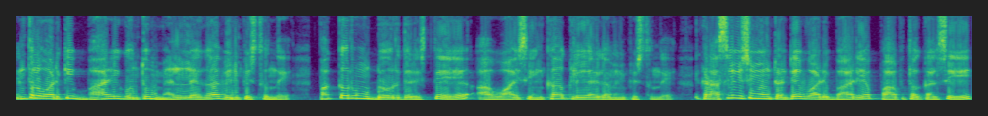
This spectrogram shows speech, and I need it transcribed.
ఇంతలో వాడికి భారీ గొంతు మెల్లగా వినిపిస్తుంది. పక్క రూమ్ డోర్ తెరిస్తే ఆ వాయిస్ ఇంకా క్లియర్గా వినిపిస్తుంది. ఇక్కడ అసలు విషయం ఏమిటంటే వాడి భార్య పాపతో కలిసి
